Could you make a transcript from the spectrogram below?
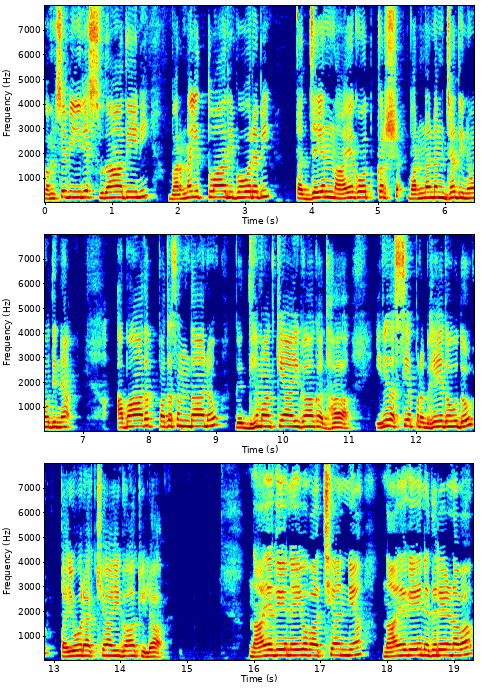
വംശവീര്യശ്രുതാദീനി വർണ്ണയിത്വാ രിപോരപി തജ്ജയന്നായകോത്കർഷ വർണ്ണനം ച ദിനോദിന അപാദപദസന്താനോ ഗദ്യമാഖ്യായികാ കഥ ഇതി തസ്യ പ്രഭേദൗദൗ തയോരാഖ്യായികാ കില നായകേനൈവ വാച്യാന്യ നായകേനെതരേണ വ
